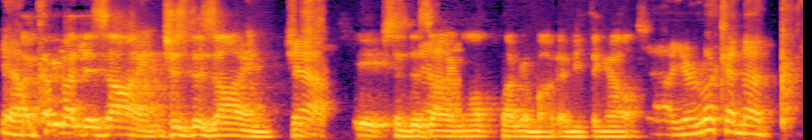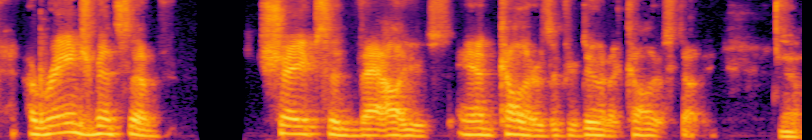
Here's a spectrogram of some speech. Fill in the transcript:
Yeah, I'm talking about design, just design, just yeah. shapes and design. Yeah. Not talking about anything else. Yeah, you're looking at arrangements of shapes and values and colors if you're doing a color study. Yeah.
